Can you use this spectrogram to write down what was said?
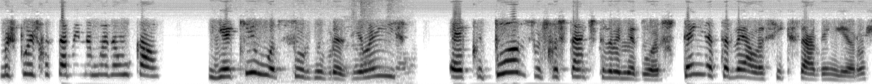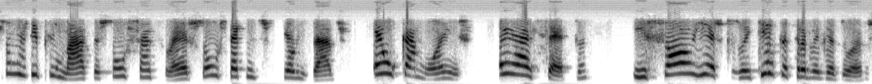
mas depois recebem na moeda local. E aqui o absurdo no Brasil é isto. É que todos os restantes trabalhadores têm a tabela fixada em euros. São os diplomatas, são os chanceleres, são os técnicos especializados, é o Camões, é a ICEP, e só estes 80 trabalhadores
